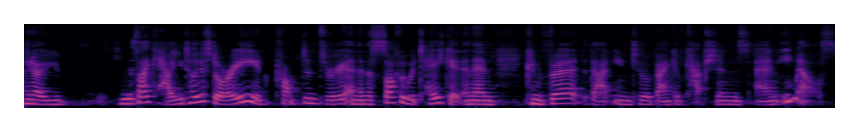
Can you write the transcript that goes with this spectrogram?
you know, you here's like how you tell your story and prompt them through, and then the software would take it and then convert that into a bank of captions and emails.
